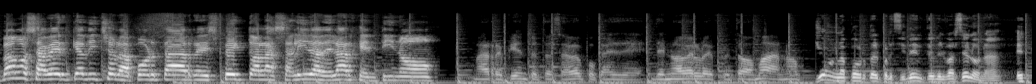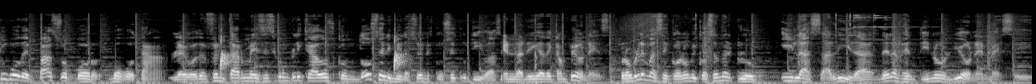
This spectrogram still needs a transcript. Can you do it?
Vamos a ver qué ha dicho Laporta respecto a la salida del argentino me arrepiento de toda esa época de, no haberlo disfrutado más, ¿no? Joan Laporta, el presidente del Barcelona, estuvo de paso por Bogotá, luego de enfrentar meses complicados con dos eliminaciones consecutivas en la Liga de Campeones, problemas económicos en el club y la salida del argentino Lionel Messi.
